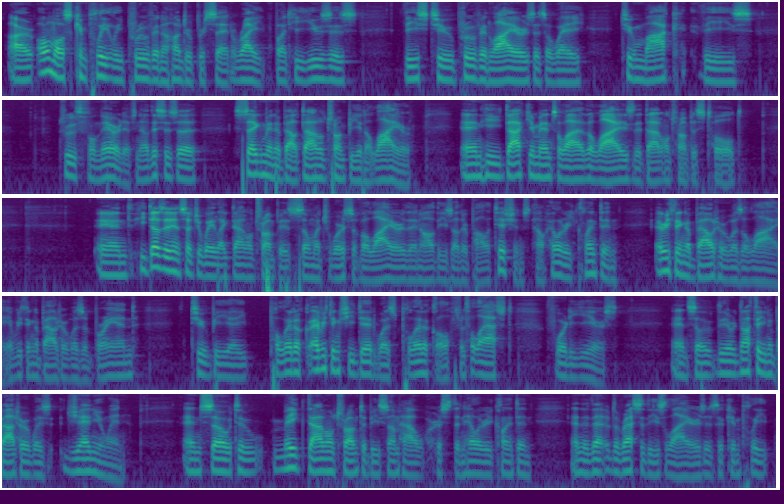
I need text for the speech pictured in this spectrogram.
are almost completely proven 100% right, but he uses these two proven liars as a way to mock these truthful narratives. Now, this is a segment about Donald Trump being a liar, and he documents a lot of the lies that Donald Trump has told. And he does it in such a way like Donald Trump is so much worse of a liar than all these other politicians. Now, Hillary Clinton, everything about her was a lie, everything about her was a brand to be a political everything she did was political for the last 40 years. And so there nothing about her was genuine. And so to make Donald Trump to be somehow worse than Hillary Clinton and the, the rest of these liars is a complete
